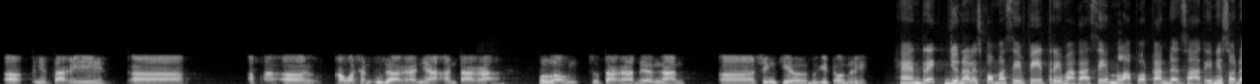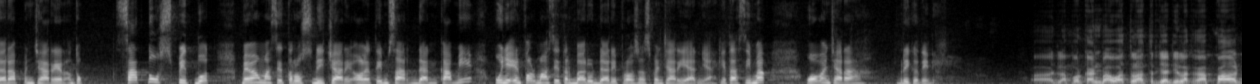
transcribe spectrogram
uh, menyetari uh, apa uh, kawasan udaranya antara Pulau Utara dengan uh, Singkil begitu Audrey. Hendrik, jurnalis Kompas TV, terima kasih melaporkan dan saat ini saudara pencarian untuk satu speedboat memang masih terus dicari oleh tim SAR dan kami punya informasi terbaru dari proses pencariannya. Kita simak wawancara berikut ini. Uh, dilaporkan bahwa telah terjadi laka kapal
